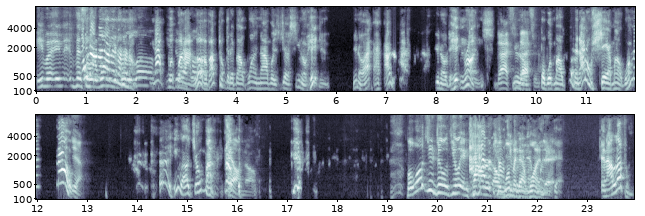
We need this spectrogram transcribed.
Even if, if it's Oh, with no, a no, woman no, you no, no, really no. love, Not with what I love. I'm talking about one I was just, you know, hitting. You know, I, I, I, you know, the hit and runs. Gotcha, You know, gotcha. but with my woman, I don't share my woman. No, Yeah, you out your mind. No, hell no. but what would you do if you encountered a woman that wanted wanted that? and I left them.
